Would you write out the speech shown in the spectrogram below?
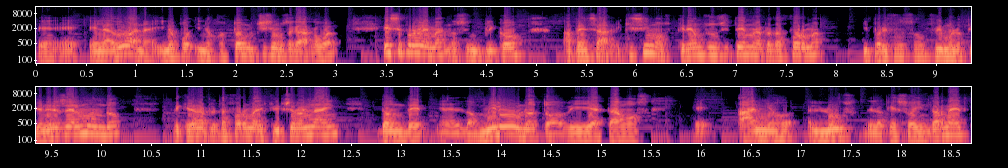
eh, eh, en la aduana y, y nos costó muchísimo sacarlo. Bueno, ese problema nos implicó a pensar, ¿qué hicimos? Creamos un sistema, una plataforma y por eso fuimos los pioneros en el mundo de crear una plataforma de inscripción online donde en el 2001 todavía estamos eh, años luz de lo que es hoy internet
